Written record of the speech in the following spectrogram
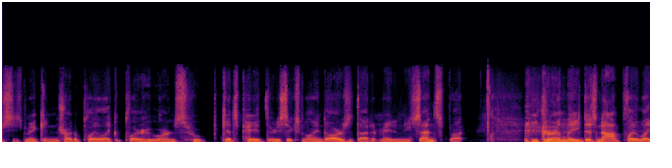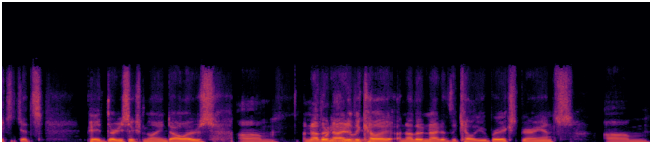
he's making and try to play like a player who earns, who gets paid $36 million. If that it made any sense, but he currently does not play like he gets paid $36 million. Um, another 40 night of the. Kelly, another night of the Kelly Oubre experience. Um,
